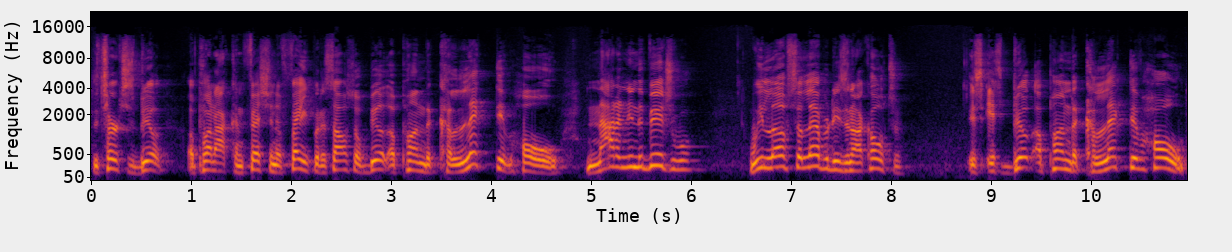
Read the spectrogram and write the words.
The church is built upon our confession of faith, but it's also built upon the collective whole, not an individual. We love celebrities in our culture. It's, it's built upon the collective whole.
